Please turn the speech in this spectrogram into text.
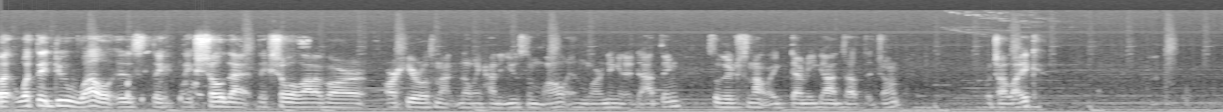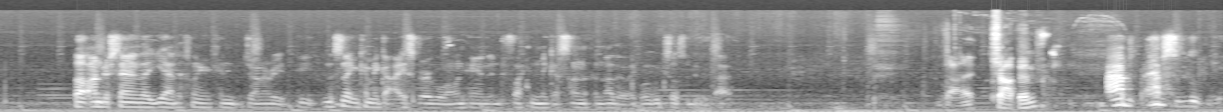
But what they do well is they, they show that they show a lot of our our heroes not knowing how to use them well and learning and adapting. So they're just not like demigods out the jump, which I like. But understanding that yeah, this thing can generate this thing can make an iceberg with one hand and fucking make a sun with another. Like what are we supposed to do with that? Die. Chop him. Ab- absolutely,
